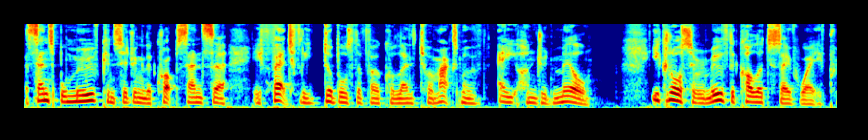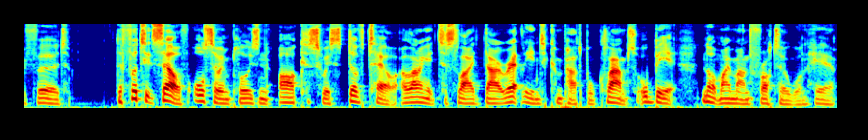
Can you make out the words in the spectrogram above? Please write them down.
a sensible move considering the crop sensor effectively doubles the focal length to a maximum of 800mm. You can also remove the collar to save weight if preferred. The foot itself also employs an Arca Swiss dovetail, allowing it to slide directly into compatible clamps, albeit not my Manfrotto one here.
